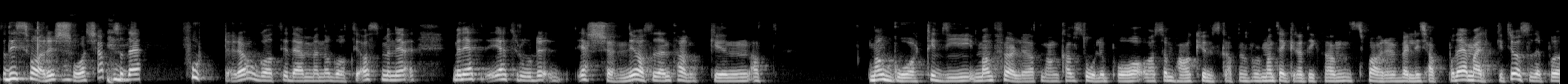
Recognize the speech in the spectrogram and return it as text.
Så de svarer så kjapt. Så det er fortere å gå til dem enn å gå til oss. Men jeg, men jeg, jeg tror det Jeg skjønner jo også den tanken at man går til de man føler at man kan stole på og som har kunnskapen, for man tenker at de kan svare veldig kjapt på det. Jeg merket jo også det på,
